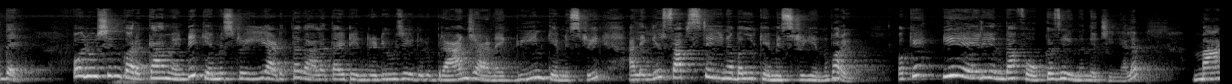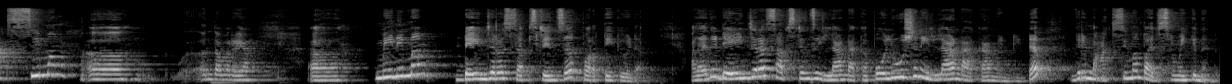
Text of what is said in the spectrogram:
അതെ പൊല്യൂഷൻ കുറയ്ക്കാൻ വേണ്ടി കെമിസ്ട്രി ഈ അടുത്ത കാലത്തായിട്ട് ഇൻട്രൊഡ്യൂസ് ചെയ്തൊരു ബ്രാഞ്ചാണ് ഗ്രീൻ കെമിസ്ട്രി അല്ലെങ്കിൽ സബ്സ്റ്റൈനബിൾ കെമിസ്ട്രി എന്ന് പറയും. ഓക്കെ ഈ ഏരിയ എന്താ ഫോക്കസ് ചെയ്യുന്നതെന്ന് വെച്ച് കഴിഞ്ഞാൽ മാക്സിമം എന്താ പറയുക മിനിമം ഡേഞ്ചറസ് സബ്സ്റ്റൻസ് പുറത്തേക്ക് വിടുക. അതായത് ഡേഞ്ചറസ് സബ്സ്റ്റൻസ് ഇല്ലാണ്ടാക്കുക പൊല്യൂഷൻ ഇല്ലാണ്ടാക്കാൻ വേണ്ടിയിട്ട് ഇവർ മാക്സിമം പരിശ്രമിക്കുന്നുണ്ട്.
